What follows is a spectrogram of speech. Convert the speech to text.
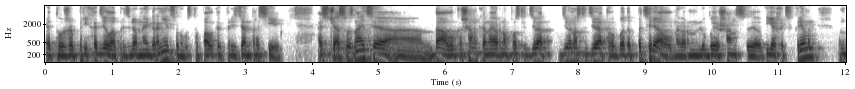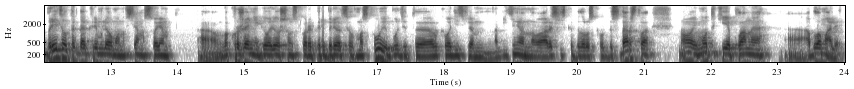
это уже переходило определенные границы, он выступал как президент России. А сейчас, вы знаете, э, да, Лукашенко, наверное, после 99 -го года потерял, наверное, любые шансы въехать в Кремль. Он бредил тогда Кремлем, он всем своим э, в окружении говорил, что он скоро переберется в Москву и будет э, руководителем объединенного российско-белорусского государства, но ему такие планы обломали.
